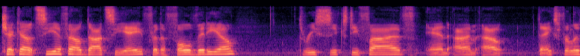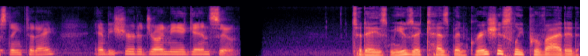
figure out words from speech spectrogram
Check out CFL.ca for the full video. 365, and I'm out. Thanks for listening today, and be sure to join me again soon. Today's music has been graciously provided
